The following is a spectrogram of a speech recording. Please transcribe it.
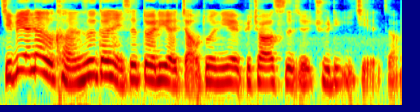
即便那个可能是跟你是对立的角度，你也必须要试着去理解这样。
